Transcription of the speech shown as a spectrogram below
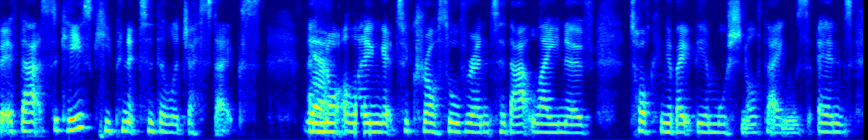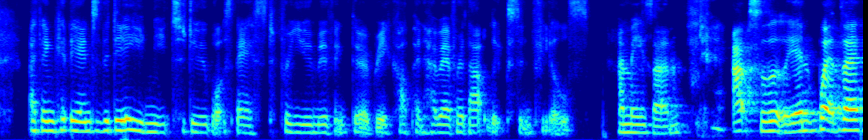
But if that's the case, keeping it to the logistics yeah. and not allowing it to cross over into that line of talking about the emotional things. And I think at the end of the day, you need to do what's best for you moving through a breakup and however that looks and feels. Amazing. Absolutely. And with the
